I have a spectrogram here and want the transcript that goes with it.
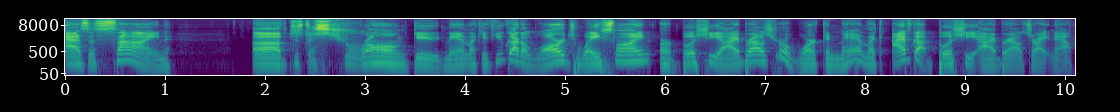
as a sign of just a strong dude, man. Like if you got a large waistline or bushy eyebrows, you're a working man. Like I've got bushy eyebrows right now.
